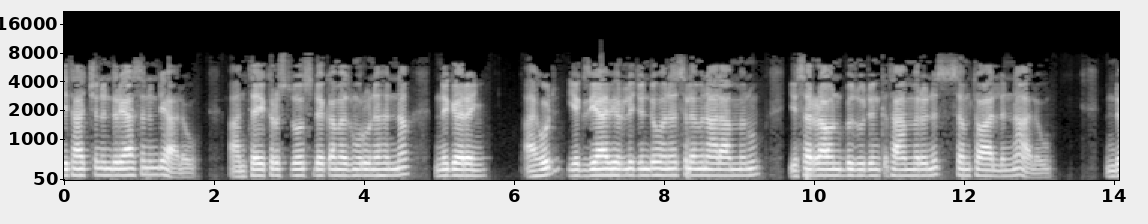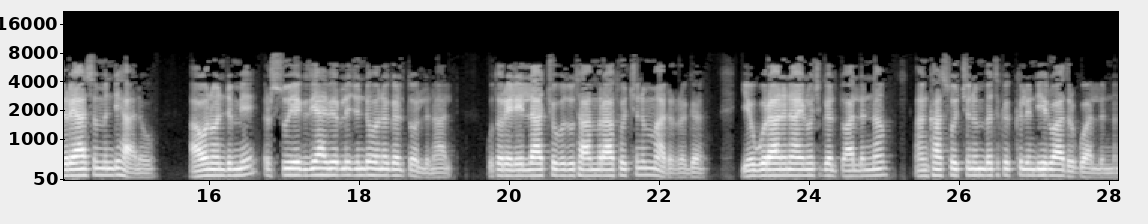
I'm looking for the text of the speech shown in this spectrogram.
ጌታችን እንድርያስን እንዲህ አለው፣ አንተ የክርስቶስ ደቀ መዝሙሩ ነህና ንገረኝ። አይሁድ የእግዚአብሔር ልጅ እንደሆነ ስለምን አላመኑም? የሠራውን ብዙ ድንቅ ታምርንስ ሰምተዋልና አለው። እንድርያስም እንዲህ አለው፣ አዎን ወንድሜ፣ እርሱ የእግዚአብሔር ልጅ እንደሆነ ገልጦልናል። ቁጥር የሌላቸው ብዙ ታምራቶችንም አደረገ። የዕውራንን ዓይኖች ገልጧልና፣ አንካሶችንም በትክክል እንዲሄዱ አድርጓልና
